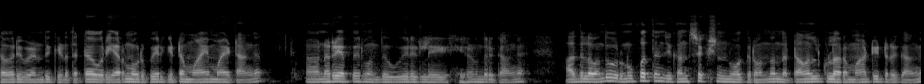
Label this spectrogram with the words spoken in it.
தவறி விழுந்து கிட்டத்தட்ட ஒரு இரநூறு பேர் கிட்ட மாயமாயிட்டாங்க. நிறைய பேர் வந்து உயிர்களை இழந்திருக்காங்க. அதில் வந்து ஒரு முப்பத்தஞ்சு கன்ஸ்ட்ரக்ஷன் ஒர்க்கர் வந்து அந்த டனலுக்குள்ளார மாட்டிகிட்டு இருக்காங்க.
